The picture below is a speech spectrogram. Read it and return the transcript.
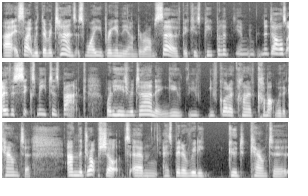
Uh, it's like with the returns it's why you bring in the underarm serve because people are you know, Nadal's over six meters back when he's returning. You, you you've got to kind of come up with a counter. And the drop shot um, has been a really good counter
